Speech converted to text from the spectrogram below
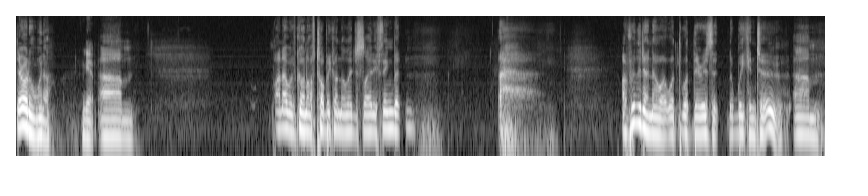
they're on a winner. Yep. Um, I know we've gone off topic on the legislative thing, but I really don't know what, what, what there is that, that we can do. Um,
